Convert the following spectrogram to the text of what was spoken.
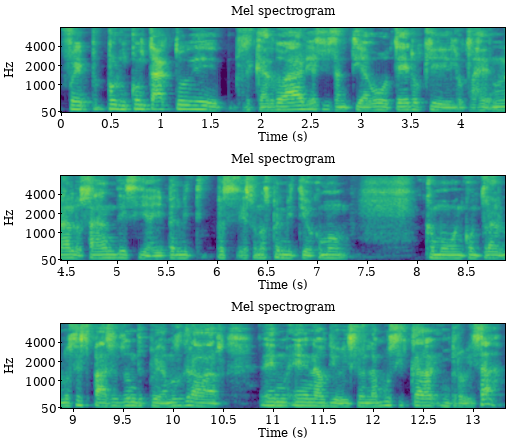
fue por un contacto de Ricardo Arias y Santiago Botero que lo trajeron a los Andes y ahí pues eso nos permitió como, como encontrar unos espacios donde pudiéramos grabar en, en audiovisión la música improvisada.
